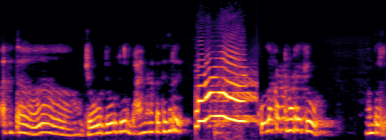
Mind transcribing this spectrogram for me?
ಅಂತ ಜೋರ್ ಜೋರ್ ಜೋರ್ ಬಾಯ್ ಮಾಡಕತ್ತಿದ್ರಿ. ಕೂದಲ ಕಟ್ ಮಾಡ್ರಿ ಕಿವು ಅಂದ್ರಿ.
